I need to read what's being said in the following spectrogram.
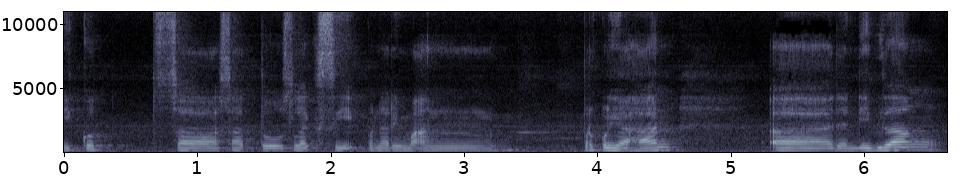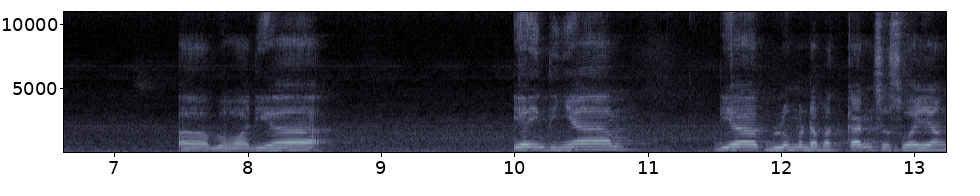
ikut salah satu seleksi penerimaan perkuliahan uh, dan dia bilang uh, bahwa dia ya intinya dia belum mendapatkan sesuai yang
